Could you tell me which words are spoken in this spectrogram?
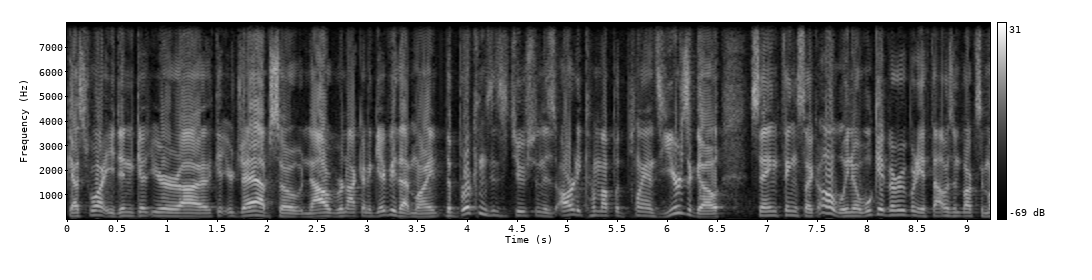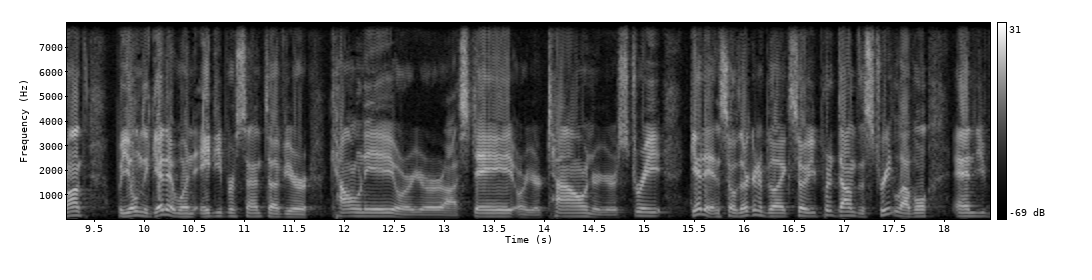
guess what? You didn't get your uh, get your jab, so now we're not going to give you that money. The Brookings Institution has already come up with plans years ago saying things like, oh, well, you know, we'll give everybody a thousand bucks a month, but you only get it when 80% of your county or your uh, state or your town or your street get it, and so they're going to be like, so you put it down to the street level, and you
